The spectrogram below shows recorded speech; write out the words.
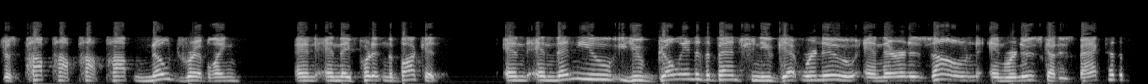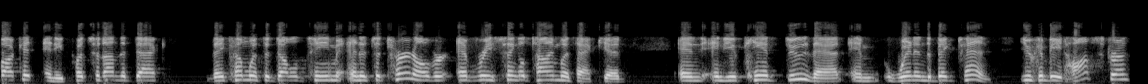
Just pop, pop, pop, pop, no dribbling, and and they put it in the bucket. And and then you you go into the bench and you get Reneau, and they're in his zone, and Reneau's got his back to the bucket, and he puts it on the deck. They come with a double team, and it's a turnover every single time with that kid and and you can't do that and win in the Big Ten. You can beat Hofstra,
